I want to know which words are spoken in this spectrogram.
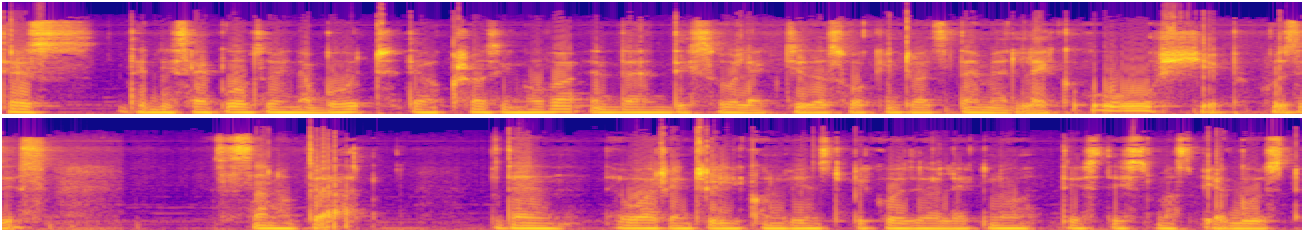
there's the disciples were in a boat, they were crossing over, and then they saw like Jesus walking towards them and like, oh ship, who's this? It's the Son of God. But then they weren't really convinced because they were like, no, this this must be a ghost.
